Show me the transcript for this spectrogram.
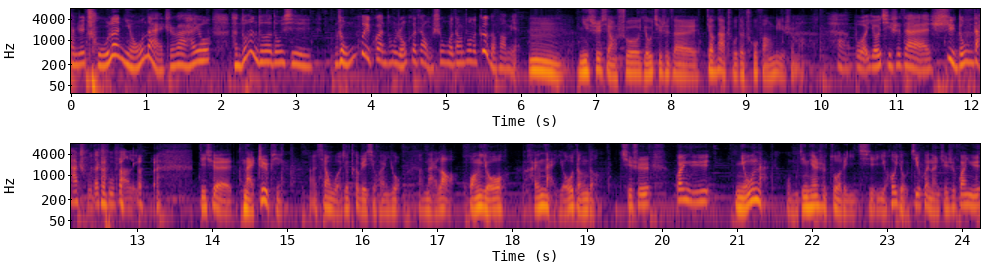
感觉除了牛奶之外，还有很多很多的东西融会贯通，融合在我们生活当中的各个方面。嗯，你是想说，尤其是在江大厨的厨房里是吗？哈，不，尤其是在旭东大厨的厨房里。的确，奶制品啊，像我就特别喜欢用奶酪、黄油，还有奶油等等。其实关于牛奶。我们今天是做了一期，以后有机会呢，其实关于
